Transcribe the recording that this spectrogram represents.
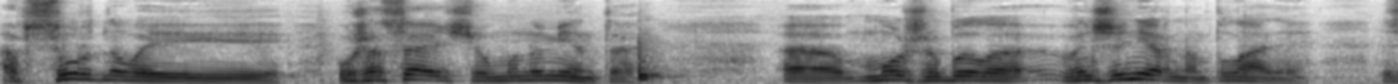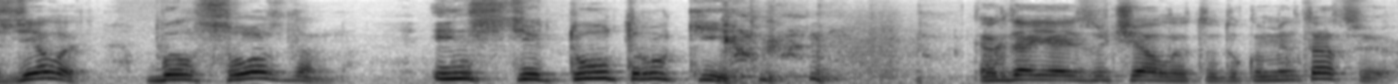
абсурдного и ужасающего монумента, э, можно было в инженерном плане сделать, был создан институт руки. Когда я изучал эту документацию,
